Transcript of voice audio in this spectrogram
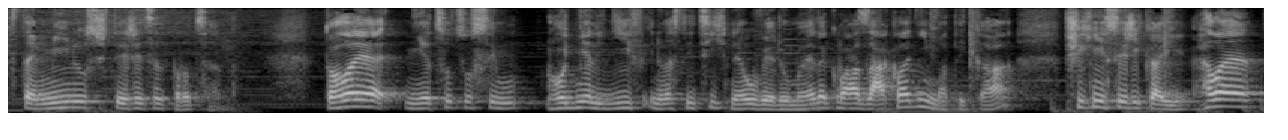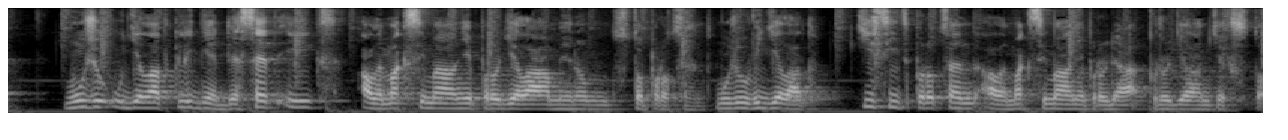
Jste minus 40%. Tohle je něco, co si hodně lidí v investicích neuvědomuje, taková základní matika. Všichni si říkají, hele, Můžu udělat klidně 10x, ale maximálně prodělám jenom 100%. Můžu vydělat 1000%, ale maximálně prodělám těch 100.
